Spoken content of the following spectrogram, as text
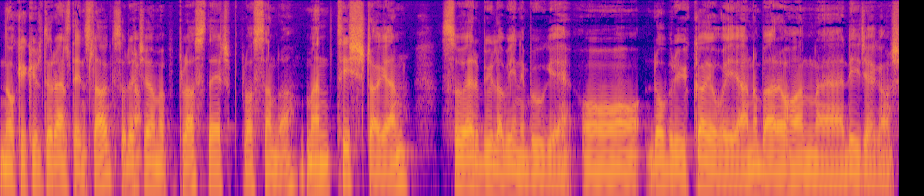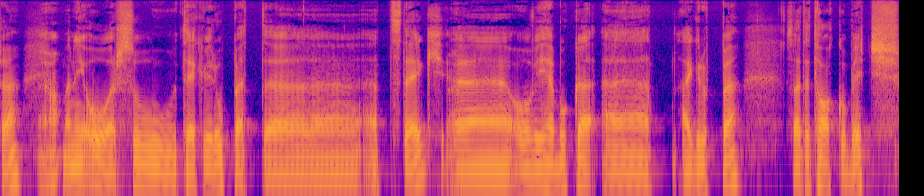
noe kulturelt innslag, så det kommer på plass. Det er ikke på plass ennå. Men tirsdagen så er det Bulabini Boogie, og da bruker jo vi gjerne bare å ha en uh, DJ, kanskje. Ja. Men i år så tar vi det opp et, uh, et steg, ja. uh, og vi har booka ei gruppe som heter Taco Bitch,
